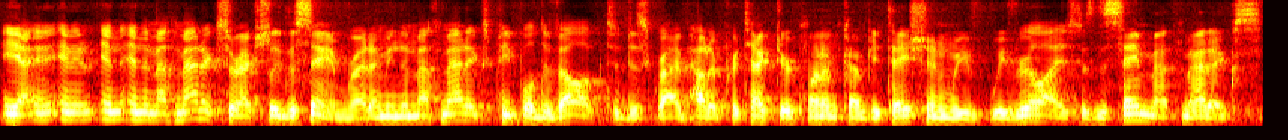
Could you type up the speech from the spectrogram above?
Yeah, and, and, and, the mathematics are actually the same, right? I mean, the mathematics people developed to describe how to protect your quantum computation, we've, we've realized is the same mathematics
